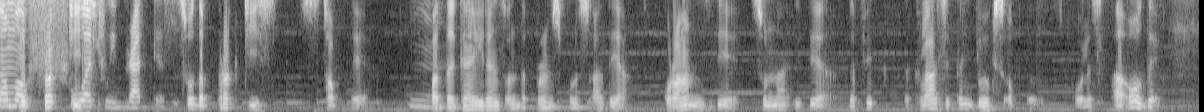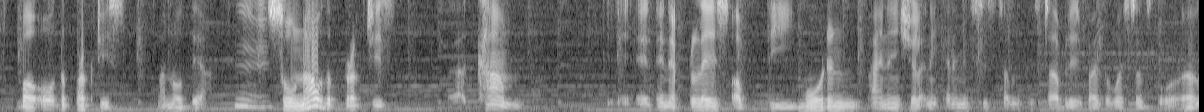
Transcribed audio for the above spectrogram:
some the of practice- what we practice. so the practice stopped there. Hmm. But the guidance and the principles are there. Quran is there, Sunnah is there, the fiqh, the classical books of the scholars are all there, but all the practice are not there. Hmm. So now the practice uh, come in, in a place of the modern financial and economic system established by the Western uh,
